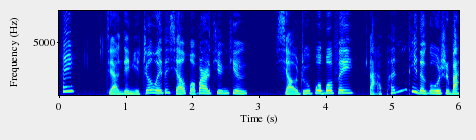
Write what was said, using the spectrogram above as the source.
嘿，讲给你周围的小伙伴听听，小猪波波飞打喷嚏的故事吧。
